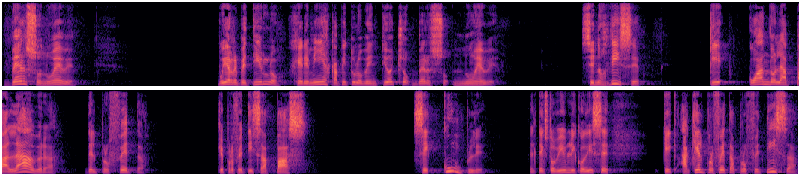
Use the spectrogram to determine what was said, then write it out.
verso 9, Voy a repetirlo, Jeremías capítulo 28, verso 9. Se nos dice que cuando la palabra del profeta, que profetiza paz, se cumple, el texto bíblico dice que aquel profeta profetiza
